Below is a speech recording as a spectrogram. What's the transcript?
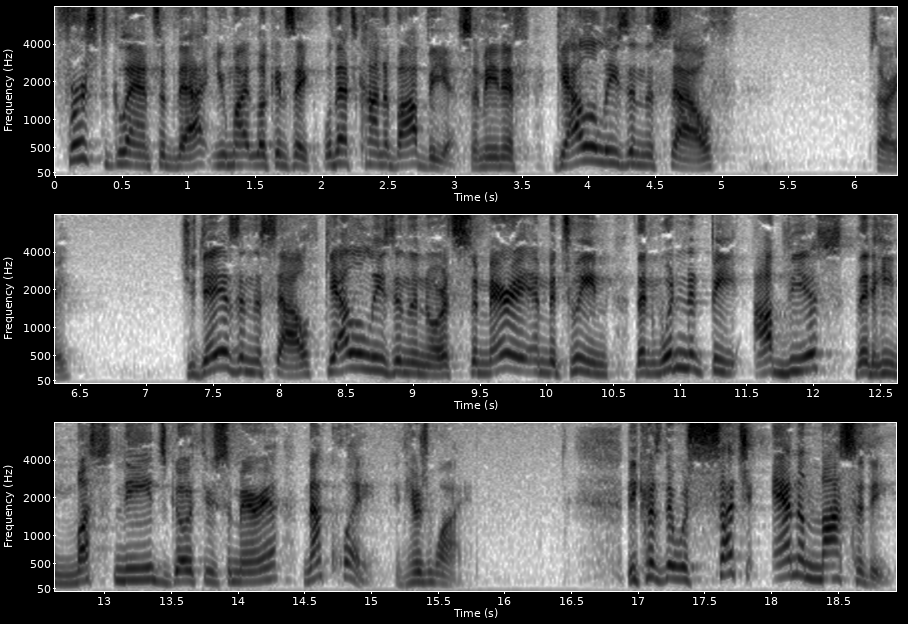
first glance of that, you might look and say, well, that's kind of obvious. I mean, if Galilee's in the south sorry, Judea's in the south, Galilee's in the north, Samaria in between, then wouldn't it be obvious that he must needs go through Samaria? Not quite. And here's why. Because there was such animosity,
